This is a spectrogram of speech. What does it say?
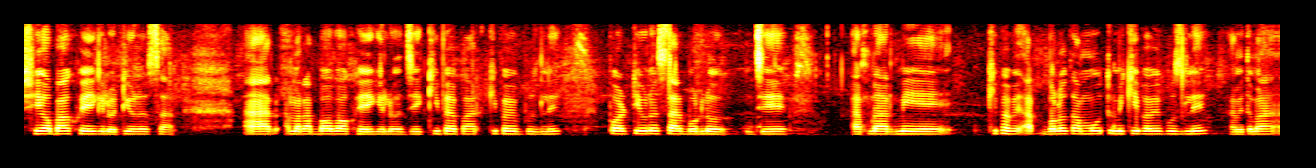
সে অবাক হয়ে গেল টিউনো স্যার। আর আমার আব্বা অবাক হয়ে গেল যে কী ব্যাপার, কীভাবে বুঝলে? পর টিউনো স্যার বলল যে, আপনার মেয়ে কীভাবে বলো তো আম্মু, তুমি কীভাবে বুঝলে? আমি তোমার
